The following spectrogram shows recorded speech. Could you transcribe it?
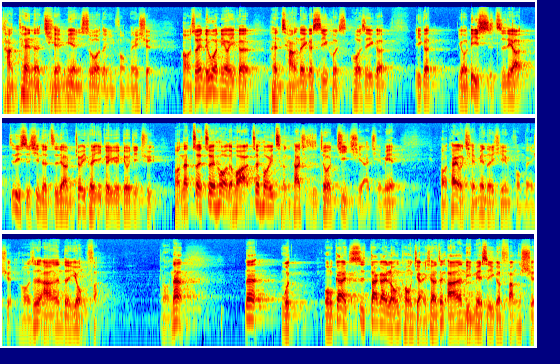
contain 了前面所有的 information。好，所以如果你有一个很长的一个 sequence 或者是一个一个有历史资料、历史性的资料，你就可以一个一个丢进去。好，那在最后的话，最后一层它其实就记起来前面，哦，它有前面的一些 information。好，这是 RN 的用法。好，那那我。我刚才是大概笼统讲一下，这个 Rn 里面是一个方选，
